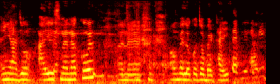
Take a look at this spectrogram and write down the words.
અહીંયા જો આયુષ ને નકુલ અને અમે લોકો જો બેઠા હી ફેમિલી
